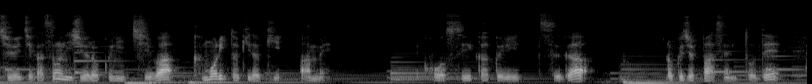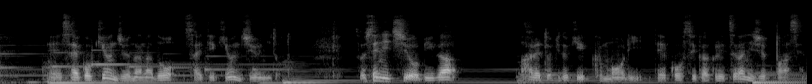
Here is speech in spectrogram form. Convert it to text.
11月の26日は曇り時々雨。降水確率が60%で、え、最高気温17度、最低気温12度と。そして日曜日が晴れ時々曇りで降水確率が20%、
